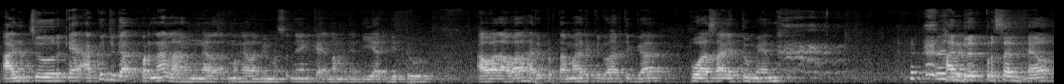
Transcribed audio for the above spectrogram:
hancur. Kayak aku juga pernah lah mengal- mengalami maksudnya yang kayak namanya diet gitu. Awal-awal hari pertama, hari kedua, hari tiga puasa itu men. 100% health.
